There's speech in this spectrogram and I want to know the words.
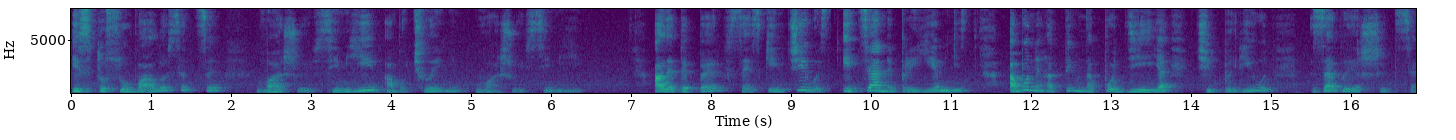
І стосувалося це вашої сім'ї або членів вашої сім'ї. Але тепер все скінчилось, і ця неприємність або негативна подія чи період завершиться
